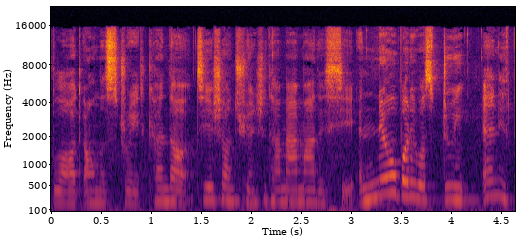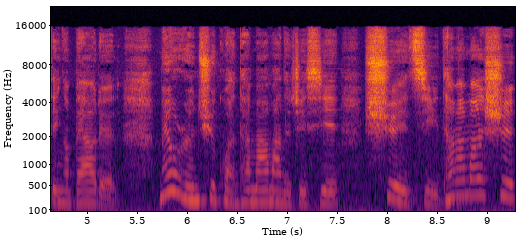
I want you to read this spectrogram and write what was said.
blood on the street，看到街上全是她妈妈的血。And nobody was doing anything about it，没有人去管她妈妈的这些血迹。她妈妈是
